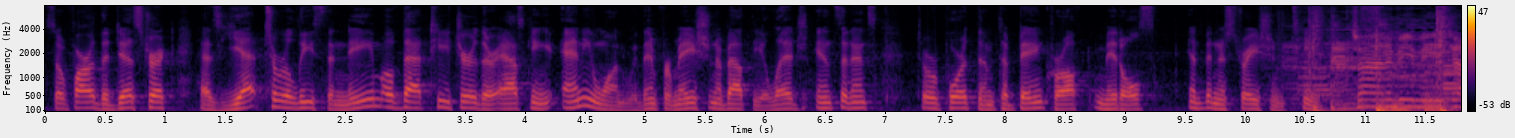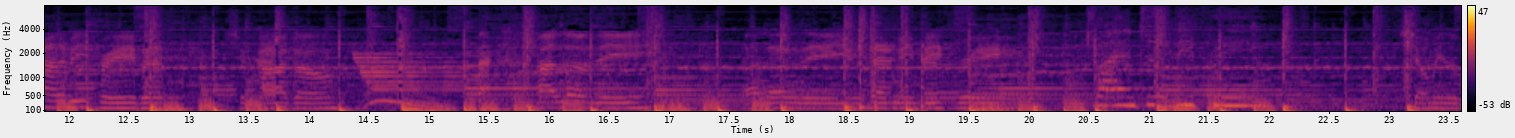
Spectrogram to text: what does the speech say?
So far, the district has yet to release the name of that teacher. They're asking anyone with information about the alleged incidents to report them to Bancroft Middle's administration team. Trying to be me, trying to be free, but Chicago. I love thee. I love thee. You let me be free. Trying to be free. Show me the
